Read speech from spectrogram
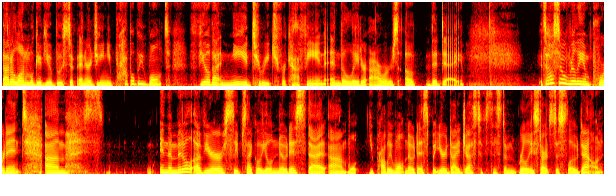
that alone will give you a boost of energy, and you probably won't feel that need to reach for caffeine in the later hours of the day. It's also really important. Um, in the middle of your sleep cycle, you'll notice that, um, well, you probably won't notice, but your digestive system really starts to slow down.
